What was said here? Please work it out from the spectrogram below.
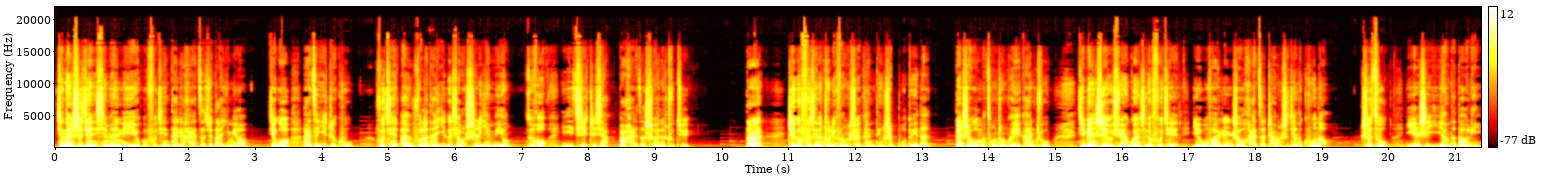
前段时间新闻里有个父亲带着孩子去打疫苗，结果孩子一直哭，父亲安抚了他一个小时也没用，最后一气之下把孩子摔了出去。当然。这个父亲的处理方式肯定是不对的，但是我们从中可以看出，即便是有血缘关系的父亲，也无法忍受孩子长时间的哭闹，吃醋也是一样的道理。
